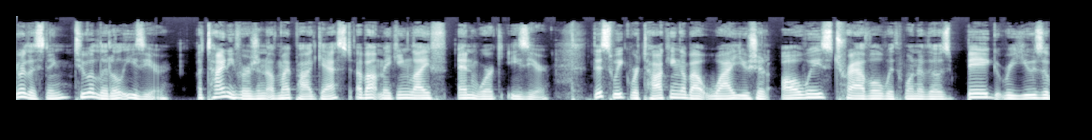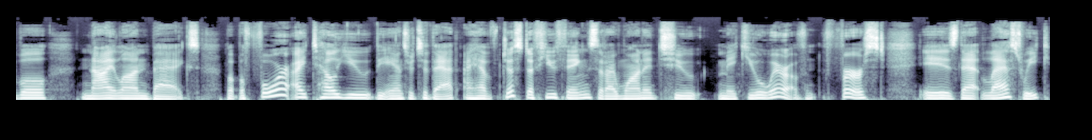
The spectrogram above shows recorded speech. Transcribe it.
You're listening to A Little Easier, a tiny version of my podcast about making life and work easier. This week, we're talking about why you should always travel with one of those big reusable nylon bags. But before I tell you the answer to that, I have just a few things that I wanted to make you aware of. First is that last week,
